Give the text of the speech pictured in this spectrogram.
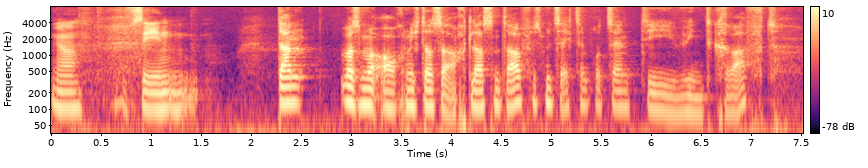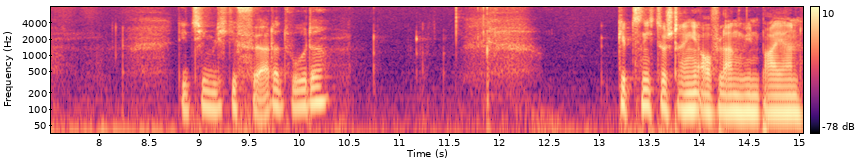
ja, sehen. Dann, was man auch nicht außer Acht lassen darf, ist mit 16% die Windkraft, die ziemlich gefördert wurde. Gibt es nicht so strenge Auflagen wie in Bayern?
